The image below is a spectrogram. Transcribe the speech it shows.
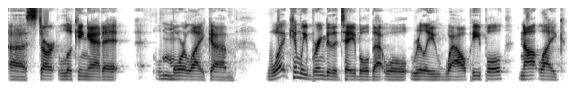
uh, start looking at it more like um, what can we bring to the table that will really wow people? Not like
